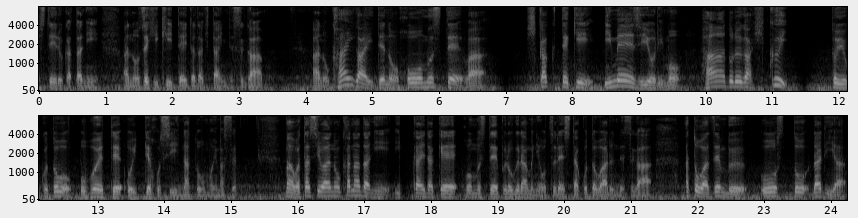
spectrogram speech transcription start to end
している方に、あの、ぜひ聞いていただきたいんですが、あの、海外でのホームステイは、比較的イメージよりもハードルが低いということを覚えておいてほしいなと思います。まあ私はあのカナダに1回だけホームステイプログラムにお連れしたことはあるんですが、あとは全部オーストラリア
